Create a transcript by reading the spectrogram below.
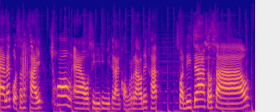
ร์และกด Subscribe ช่อง LCD TV Thailand ของเราด้วยครับ สวัสดีจ้าสาวๆ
